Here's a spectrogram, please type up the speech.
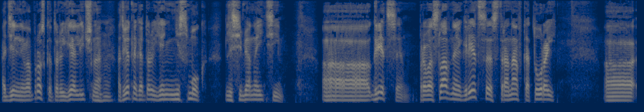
отдельный вопрос, который я лично, угу. ответ на который я не смог для себя найти. А, Греция, православная Греция, страна, в которой а,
